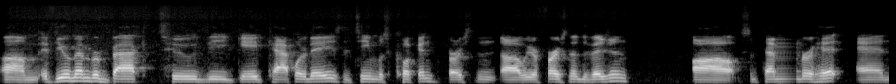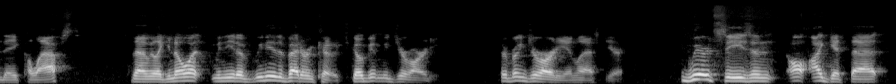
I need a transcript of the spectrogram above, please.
Um, if you remember back to the Gabe Kapler days, the team was cooking. First, in, uh, we were first in the division. Uh, September hit and they collapsed. So then we're like, you know what? We need a we need a veteran coach. Go get me Girardi. They bring Girardi in last year. Weird season. Oh, I get that.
